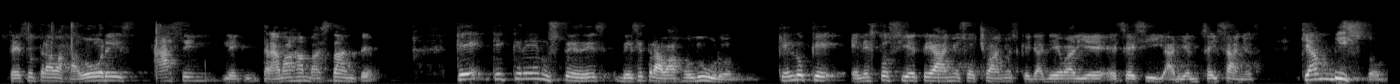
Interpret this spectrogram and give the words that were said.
Ustedes son trabajadores, hacen, le, trabajan bastante. ¿Qué, ¿Qué creen ustedes de ese trabajo duro? ¿Qué es lo que en estos siete años, ocho años que ya lleva Ariel, Ceci, Ariel seis años, que han visto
